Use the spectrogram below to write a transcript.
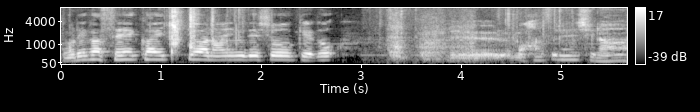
どれが正解ってはないんでしょうけど、もう外れんしな。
